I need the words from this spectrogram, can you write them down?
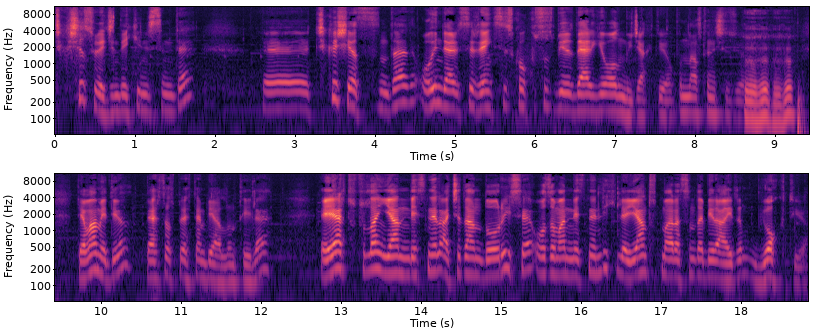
çıkışı sürecinde ikincisinde e, çıkış yazısında oyun dergisi renksiz kokusuz bir dergi olmayacak diyor. Bunun altını çiziyor. Hı hı hı. hı. Devam ediyor. Bertolt Brecht'ten bir alıntıyla. Eğer tutulan yan nesnel açıdan doğru ise o zaman nesnellik ile yan tutma arasında bir ayrım yok diyor.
